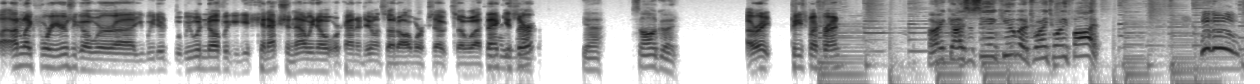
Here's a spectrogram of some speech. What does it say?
uh, unlike four years ago where uh, we did we wouldn't know if we could get connection. Now we know what we're kind of doing, so it all works out. So uh, thank you, sir. Yeah, it's all good. All right, peace, my friend. All right, guys, I'll see you in Cuba in 2025. Woohoo!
